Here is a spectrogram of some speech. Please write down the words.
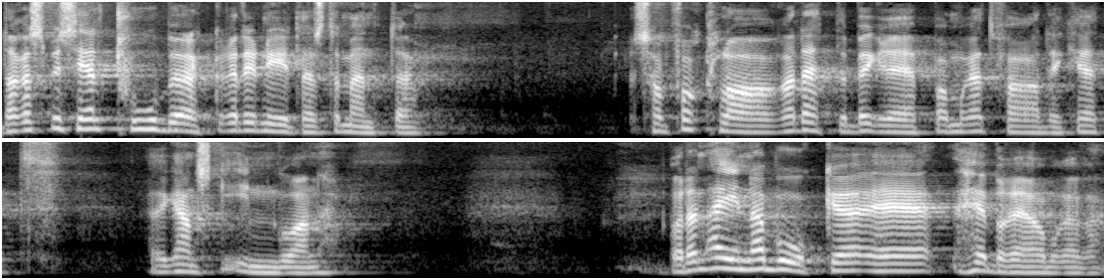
Det er spesielt to bøker i Det nye testamentet som forklarer dette begrepet om rettferdighet ganske inngående. Og Den ene boka er Hebreabrevet.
